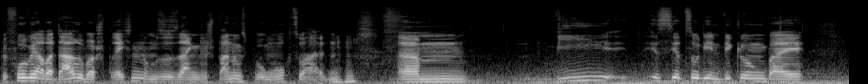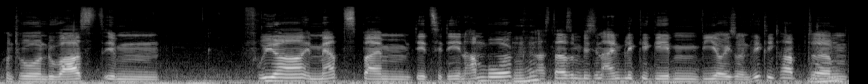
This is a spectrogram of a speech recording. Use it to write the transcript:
Bevor wir aber darüber sprechen, um sozusagen den Spannungsbogen hochzuhalten, mhm. ähm, wie ist jetzt so die Entwicklung bei Konturen. Du warst im Frühjahr, im März beim DCD in Hamburg, mhm. hast da so ein bisschen Einblick gegeben, wie ihr euch so entwickelt habt mhm. ähm,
